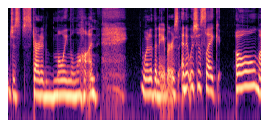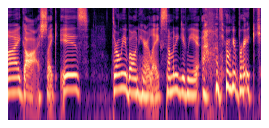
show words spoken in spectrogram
just started mowing the lawn one of the neighbors and it was just like oh my gosh like is throw me a bone here like somebody give me a, throw me a break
